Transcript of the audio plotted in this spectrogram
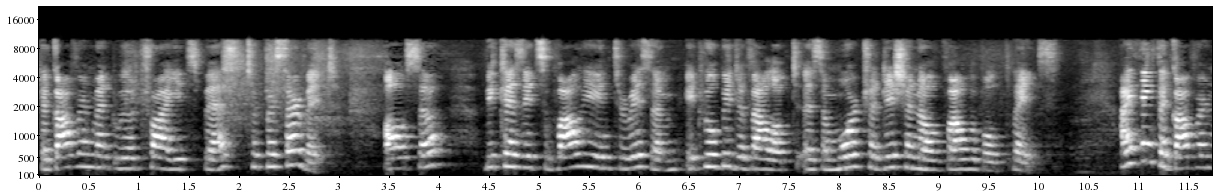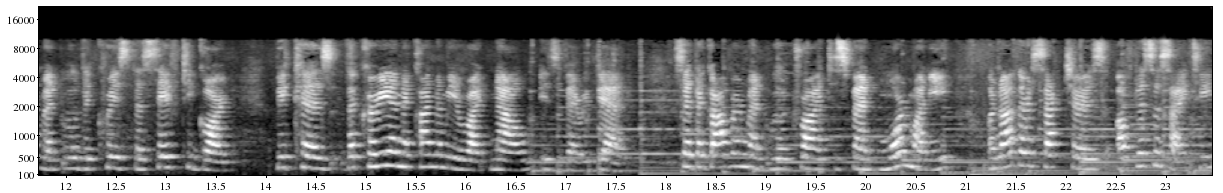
The government will try its best to preserve it. Also, because its value in tourism, it will be developed as a more traditional valuable place. I think the government will decrease the safety guard because the Korean economy right now is very bad. So the government will try to spend more money on other sectors of the society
